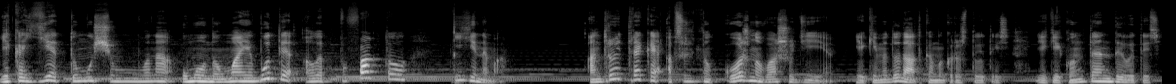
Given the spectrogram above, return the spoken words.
яка є, тому що вона умовно має бути, але по факту її нема. Android трекає абсолютно кожну вашу дію, якими додатками користуєтесь, який контент дивитесь,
